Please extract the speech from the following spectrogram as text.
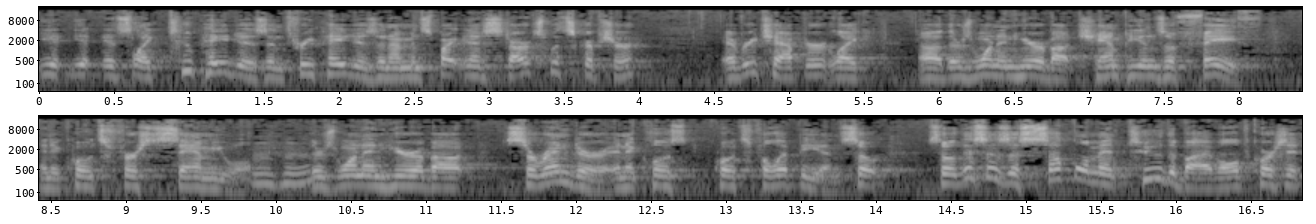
It- it- It's like two pages and three pages, and I'm inspired. And it starts with Scripture. Every chapter, like uh, there's one in here about champions of faith, and it quotes 1 Samuel. There's one in here about surrender, and it quotes, quotes Philippians. So, so this is a supplement to the Bible. Of course, it,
